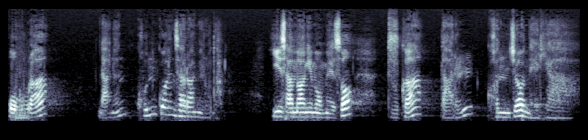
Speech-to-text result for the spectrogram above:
오후라 나는 곤고한 사람이로다. 이 사망의 몸에서 누가 나를 건져내랴.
